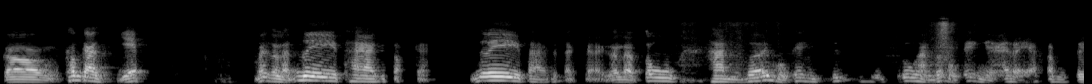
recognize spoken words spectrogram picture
Còn không cần, dẹp. Mới gọi là đê tha cái tất cả đi tha tất cả gọi là tu hành với một cái tu hành với một cái ngã rẽ tâm tư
